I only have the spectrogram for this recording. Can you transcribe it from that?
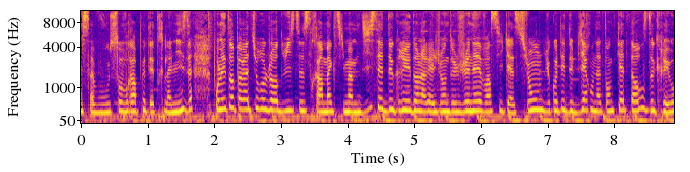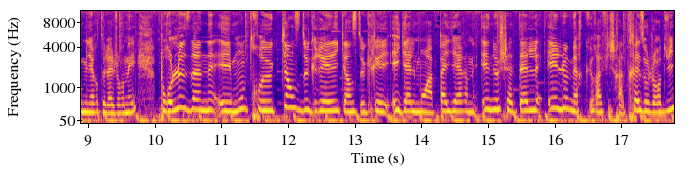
ça vous sauvera peut-être la mise. Pour les températures aujourd'hui, ce sera maximum 17 degrés dans la région de Genève ainsi qu'à Sion. Du côté de Bière, on attend 14 degrés au meilleur de la journée. Pour Lausanne et Montreux, 15 degrés. 15 degrés également à Payerne et Neuchâtel. Et le mercure affichera 13 aujourd'hui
